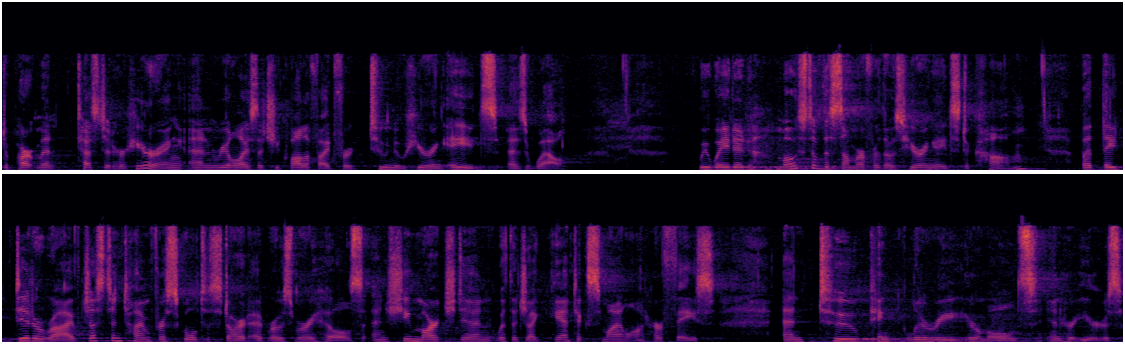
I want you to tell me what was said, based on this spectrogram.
department tested her hearing and realized that she qualified for two new hearing aids as well. We waited most of the summer for those hearing aids to come, but they did arrive just in time for school to start at Rosemary Hills, and she marched in with a gigantic smile on her face and two pink glittery ear molds in her ears.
